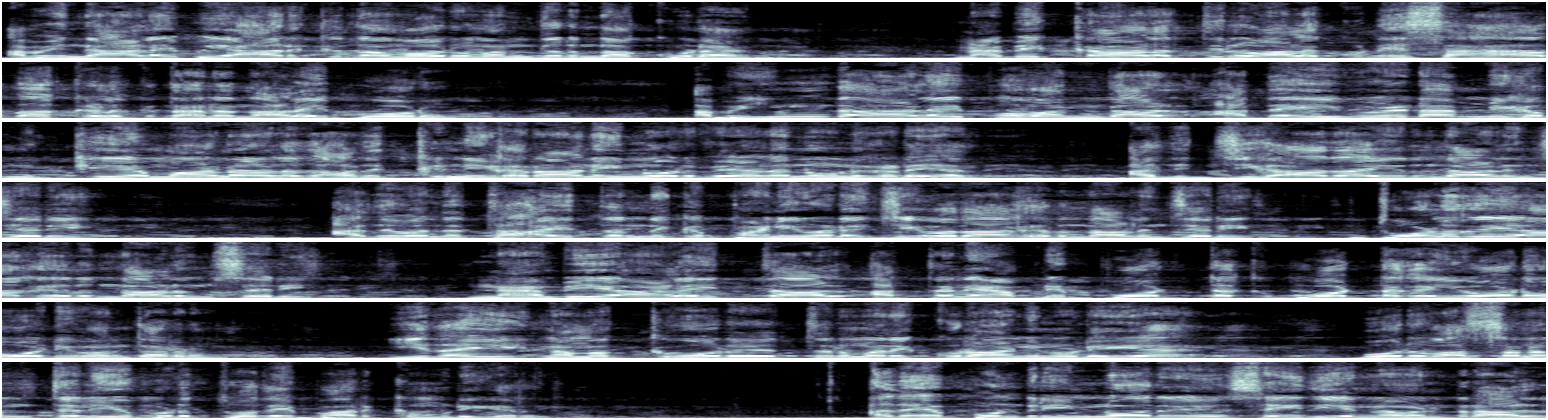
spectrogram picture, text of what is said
அப்போ இந்த அழைப்பு யாருக்கு தான் வரும் வந்திருந்தா கூட? நபி காலத்தில் வாழக்கூடிய சஹாபாக்களுக்கு தான் அந்த அழைப்பு வரும். அப்போ இந்த அழைப்பு வந்தால் அதை விட மிக முக்கியமான அல்லது அதுக்கு நிகரான இன்னொரு வேலைன்னு ஒன்று கிடையாது. அது ஜிகாதா இருந்தாலும் சரி அது வந்து தாய் தந்தைக்கு பணிவிடை செய்வதாக இருந்தாலும் சரி தொழுகையாக இருந்தாலும் சரி நபி அழைத்தால் அத்தனை அப்படி போட்ட போட்டகையோடு ஓடி வந்துடுறோம் இதை நமக்கு ஒரு திருமலை குரானினுடைய ஒரு வசனம் தெளிவுபடுத்துவதை பார்க்க முடிகிறது. அதே போன்று இன்னொரு செய்தி என்னவென்றால்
